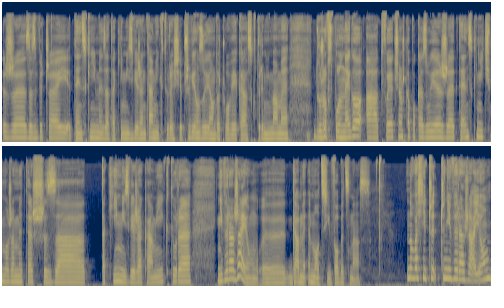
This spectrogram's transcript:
że zazwyczaj tęsknimy za takimi zwierzętami, które się przywiązują do człowieka, z którymi mamy dużo wspólnego, a twoja książka pokazuje, że tęsknić możemy też za takimi zwierzakami, które nie wyrażają y, gamy emocji wobec nas. No właśnie, czy, czy nie wyrażają,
